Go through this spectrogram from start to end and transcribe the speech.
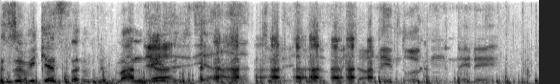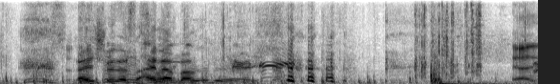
So wie gestern mit dem Ja, Annehmen. ja, natürlich. Also nicht annehmen drücken? Nee, nee. Reicht, wenn das einer macht. Ja, ich,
